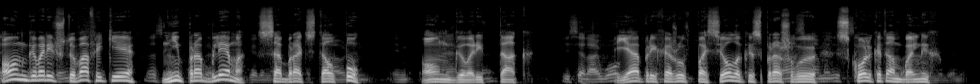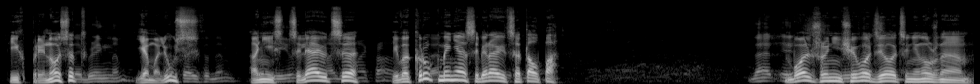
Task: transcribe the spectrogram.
Он говорит, что в Африке не проблема собрать толпу. Он говорит так. Я прихожу в поселок и спрашиваю, сколько там больных. Их приносят, я молюсь, они исцеляются, и вокруг меня собирается толпа. Больше ничего делать не нужно.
